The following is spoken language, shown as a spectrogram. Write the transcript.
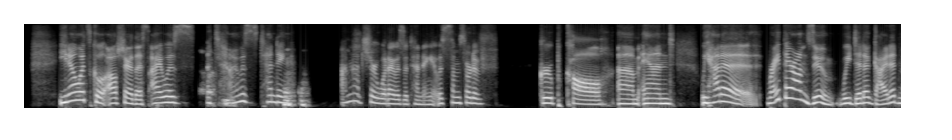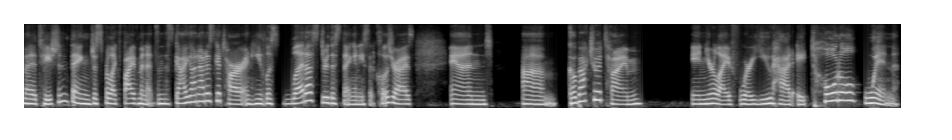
you know what's cool? I'll share this. I was att- I was attending. I'm not sure what I was attending. It was some sort of group call, um, and we had a right there on Zoom. We did a guided meditation thing just for like five minutes. And this guy got out his guitar and he led us through this thing. And he said, close your eyes and um, go back to a time in your life where you had a total win.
